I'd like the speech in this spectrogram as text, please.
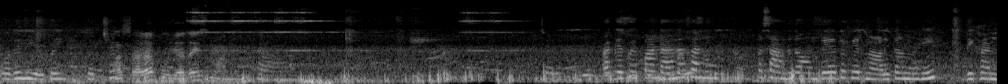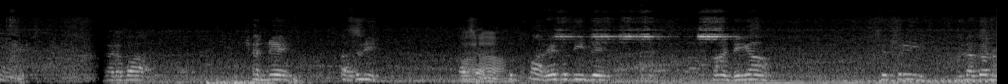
ਉਹਦੇ ਲਈ ਕੋਈ ਕੁਛ ਆ ਸਾਰਾ ਪੂਜਾ ਦਾ ਹੀ ਸਮਾਨ ਹੈ ਹਾਂ ਚਲੋ ਅੱਗੇ ਕੋਈ ਭਾਂਡਾ ਨਾ ਸਾਨੂੰ ਪਸੰਦ ਦਾ ਆਉਂਦੇ ਆ ਤੇ ਫਿਰ ਨਾਲ ਹੀ ਤੁਹਾਨੂੰ ਅਸੀਂ ਦਿਖਾਉਂਦੇ ਆ ਗੜਬਾ ਛੰਨੇ ਅਸਲੀ ਹਾਂ। ਭਾਰੇ ਪਤੀਲੇ ਹਾਂਡੀਆਂ ਸਿਪਰੀ ਲਗਨ।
